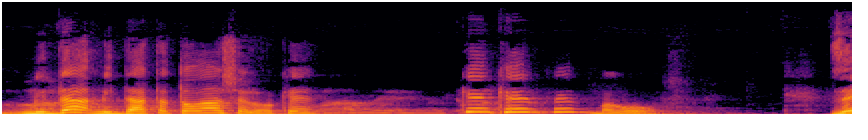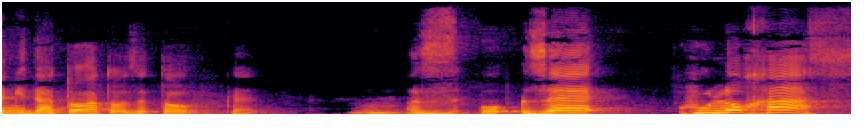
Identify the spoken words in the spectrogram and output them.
מידה, מידת התורה שלו, כן. אה, כן, כן, כן, ברור. זה מידת תורתו, זה טוב, כן. אז הוא, זה, הוא לא חס.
